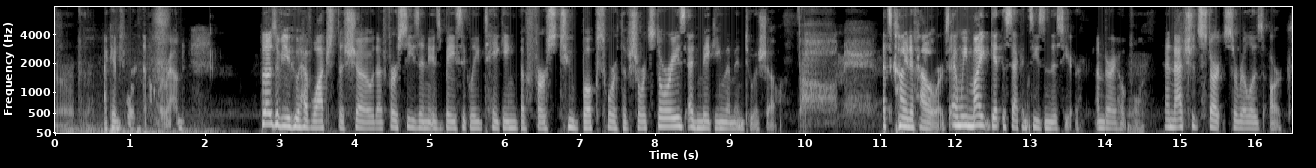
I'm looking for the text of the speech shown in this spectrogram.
Oh, okay. back and forth and all around. For those of you who have watched the show, that first season is basically taking the first two books worth of short stories and making them into a show. Oh man. That's kind of how it works. And we might get the second season this year. I'm very hopeful. And that should start Cirilla's arc.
